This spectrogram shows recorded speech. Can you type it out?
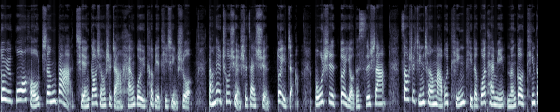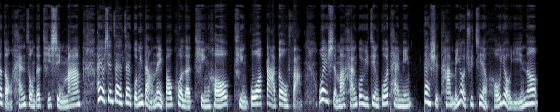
对于郭侯争霸，前高雄市长韩国瑜特别提醒说，党内初选是在选队长，不是队友的厮杀。造势行程马不停蹄的郭台铭，能够听得懂韩总的提醒吗？还有现在在国民党内，包括了挺侯、挺郭大斗法。为什么韩国瑜见郭台铭，但是他没有去见侯友谊呢？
